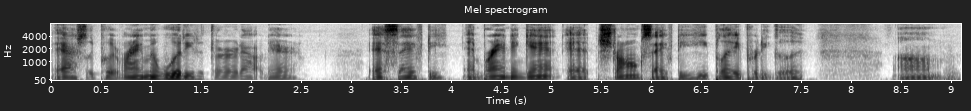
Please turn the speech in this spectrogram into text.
they actually put Raymond Woodie the third out there at safety and Brendan Gant at strong safety. He played pretty good. Um,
